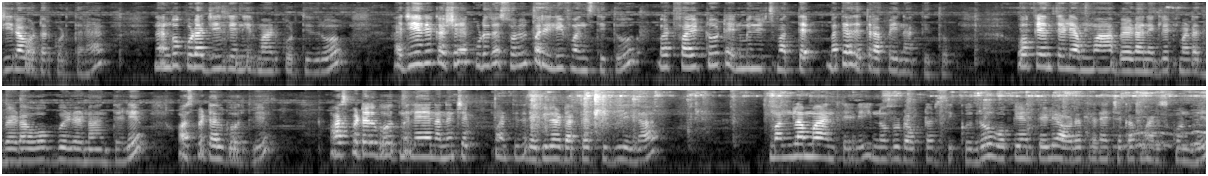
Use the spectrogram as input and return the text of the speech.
ಜೀರಾ ವಾಟರ್ ಕೊಡ್ತಾರೆ. ನನಗೂ ಕೂಡ ಜೀರಿಗೆ ನೀರು ಮಾಡಿಕೊಡ್ತಿದ್ರು. ಆ ಜೀರಿಗೆ ಕಷಾಯ ಕುಡಿದ್ರೆ ಸ್ವಲ್ಪ ರಿಲೀಫ್ ಅನಿಸ್ತಿತ್ತು but five to ten minutes ಮತ್ತೆ ಮತ್ತೆ ಅದೇ ಥರ ಪೇಯ್ನ್ ಆಗ್ತಿತ್ತು. ಓಕೆ ಅಂತೇಳಿ ಅಮ್ಮ, ಬೇಡ ನೆಗ್ಲೆಕ್ಟ್ ಮಾಡೋದು ಬೇಡ, ಹೋಗ್ಬಿಡೋಣ ಅಂತೇಳಿ ಹಾಸ್ಪಿಟಲ್ಗೆ ಹೋದ್ವಿ. ಹಾಸ್ಪಿಟಲ್ಗೆ ಹೋದ್ಮೇಲೆ ನನ್ನ ಚೆಕ್ ಮಾಡ್ತಿದ್ದೆ ರೆಗ್ಯುಲರ್ ಡಾಕ್ಟರ್ ಸಿಗಲಿಲ್ಲ. ಮಂಗ್ಲಮ್ಮ ಅಂತೇಳಿ ಇನ್ನೊಬ್ರು ಡಾಕ್ಟರ್ ಸಿಕ್ಕಿದ್ರು. ಓಕೆ ಅಂತೇಳಿ ಅವ್ರ ಹತ್ರನೇ ಚೆಕಪ್ ಮಾಡಿಸ್ಕೊಂಡ್ವಿ.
